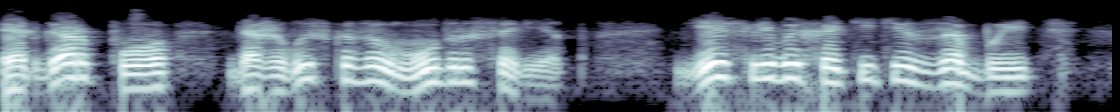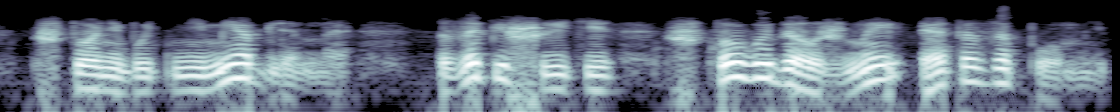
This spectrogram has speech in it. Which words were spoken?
Эдгар По даже высказал мудрый совет — если вы хотите забыть что-нибудь немедленно, запишите, что вы должны это запомнить.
